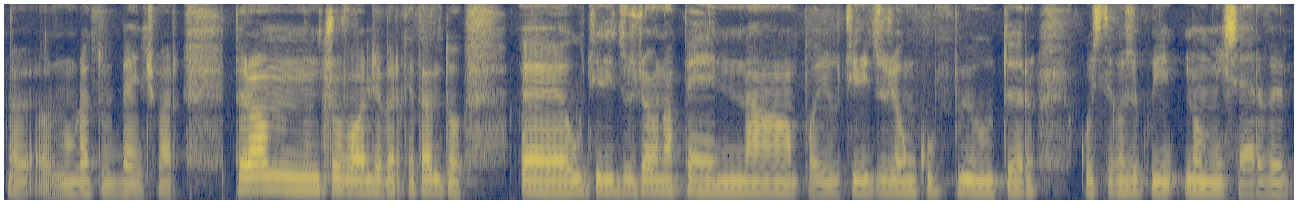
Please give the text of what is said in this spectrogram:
Vabbè, ho annullato il benchmark. Però non ci voglia perché tanto eh, utilizzo già una penna, poi utilizzo già un computer. Queste cose qui non mi serve.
